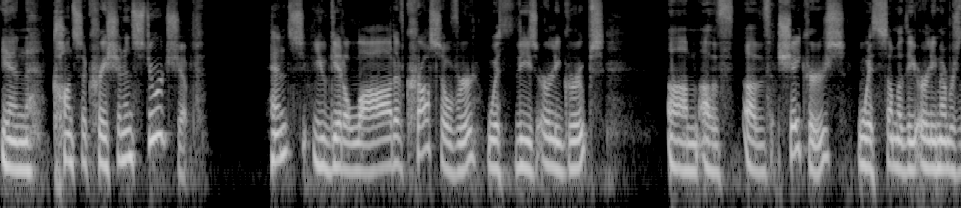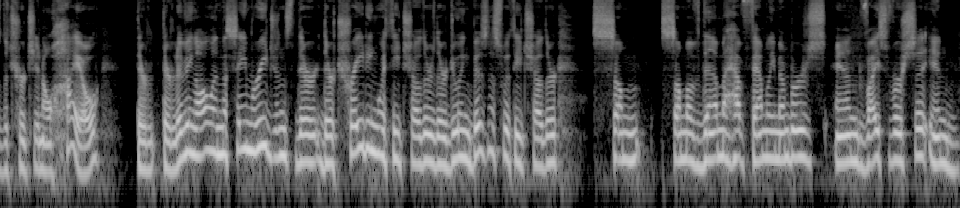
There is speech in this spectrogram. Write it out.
in consecration and stewardship. Hence, you get a lot of crossover with these early groups um, of, of Shakers with some of the early members of the church in Ohio they're, they're living all in the same regions. They're, they're trading with each other. They're doing business with each other. Some, some of them have family members and vice versa in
